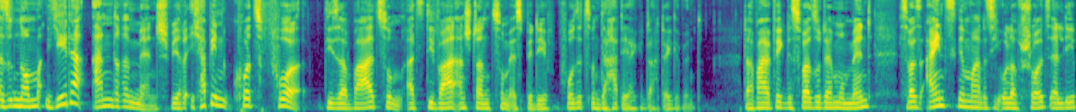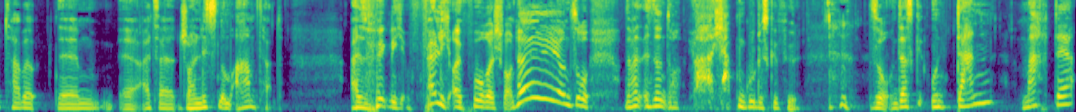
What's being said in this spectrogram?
also normal, jeder andere Mensch wäre. Ich habe ihn kurz vor dieser Wahl zum, als die Wahl anstand zum SPD-Vorsitz und da hat er gedacht, er gewinnt. Da war er wirklich, das war so der Moment, das war das einzige Mal, dass ich Olaf Scholz erlebt habe, ähm, äh, als er Journalisten umarmt hat. Also wirklich völlig euphorisch war und hey und so. Und dann ja, ich habe ein gutes Gefühl. So und das und dann macht der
